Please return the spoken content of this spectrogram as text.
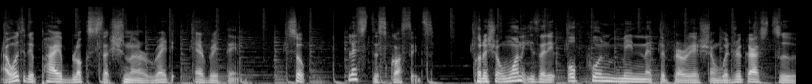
I went to the Pi block section and read everything. So let's discuss it. Condition one is that the open mainnet preparation with regards to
